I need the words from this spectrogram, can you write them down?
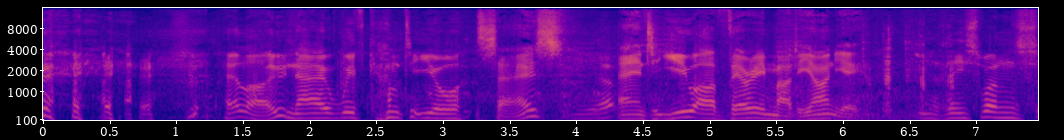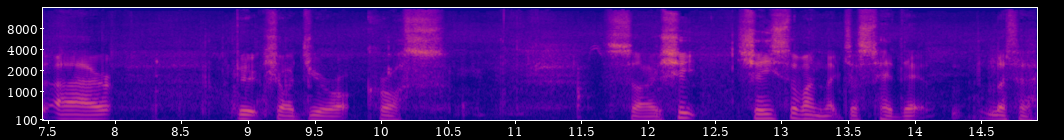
Hello. Now we've come to your sows, Yep. and you are very muddy, aren't you? Yeah, these ones are Berkshire Duroc Cross. So she she's the one that just had that litter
